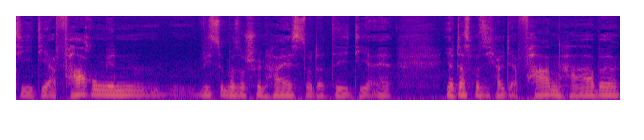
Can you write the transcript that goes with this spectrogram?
die, die Erfahrungen, wie es immer so schön heißt, oder die, die, äh, ja, das, was ich halt erfahren habe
